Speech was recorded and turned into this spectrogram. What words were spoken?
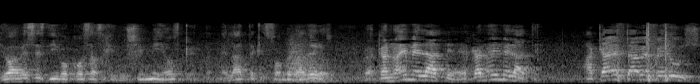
Yo a veces digo cosas hidushim míos, que me late que son verdaderos. Pero acá no hay melate, acá no hay melate. Acá está Beperush.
